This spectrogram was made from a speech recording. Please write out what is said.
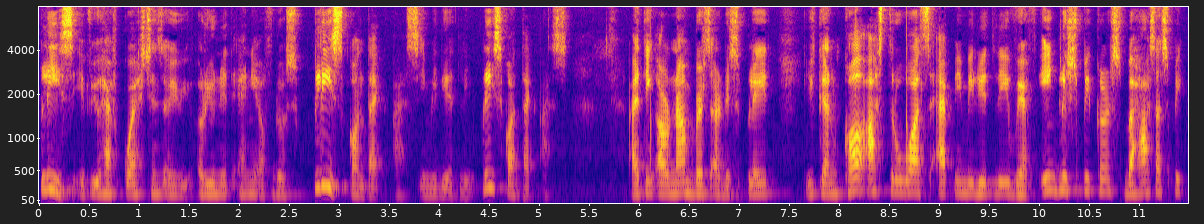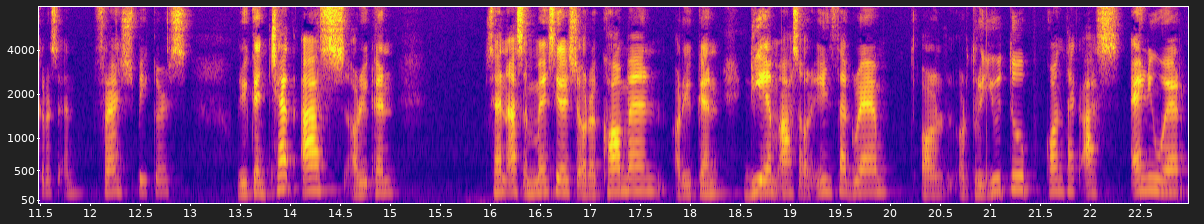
please, if you have questions or you, or you need any of those, please contact us immediately. Please contact us. I think our numbers are displayed. You can call us through WhatsApp immediately. We have English speakers, Bahasa speakers, and French speakers. You can chat us, or you can send us a message or a comment, or you can DM us on Instagram or, or through YouTube. Contact us anywhere.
